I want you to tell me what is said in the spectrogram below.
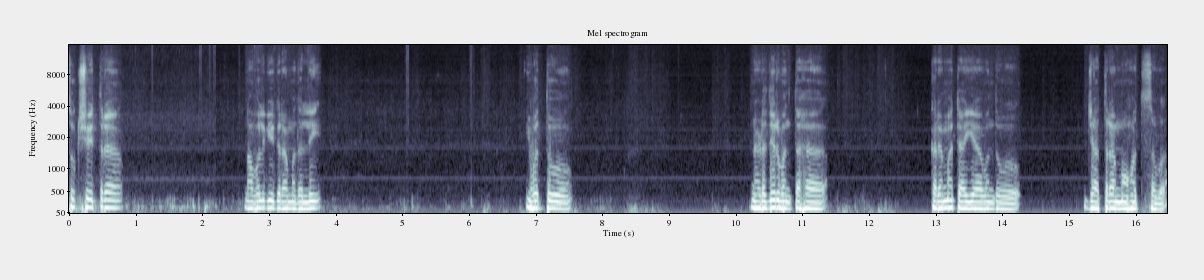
ಸುಕ್ಷೇತ್ರ ನವಲ್ಗಿ ಗ್ರಾಮದಲ್ಲಿ ಇವತ್ತು ನಡೆದಿರುವಂತಹ ಕರಮತಾಯಿಯ ಒಂದು ಜಾತ್ರಾ ಮಹೋತ್ಸವ.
